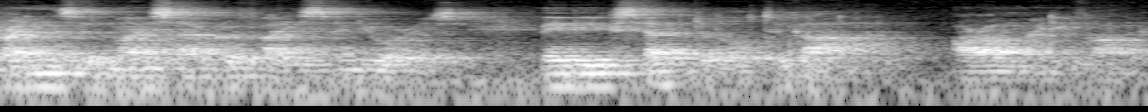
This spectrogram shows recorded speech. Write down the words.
friends, that my sacrifice and yours may be acceptable to God, our Almighty Father.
